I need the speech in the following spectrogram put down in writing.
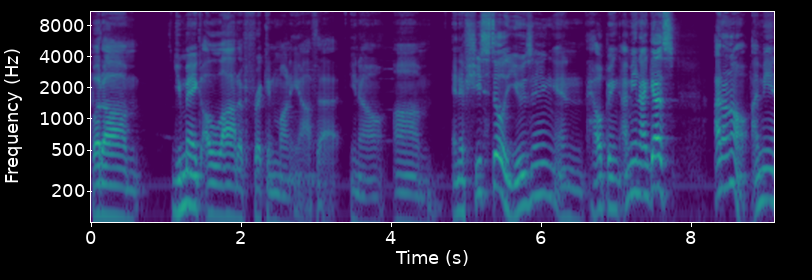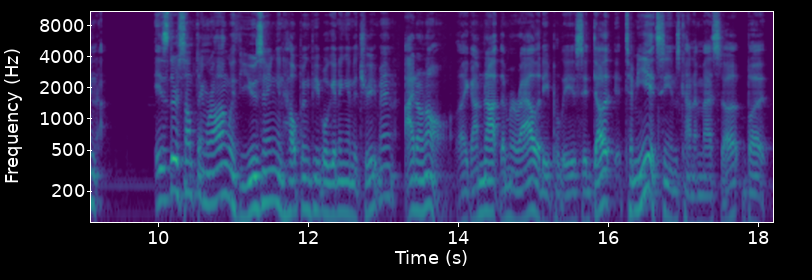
But um you make a lot of freaking money off that, you know. Um and if she's still using and helping, I mean, I guess I don't know. I mean, is there something wrong with using and helping people getting into treatment? I don't know. Like I'm not the morality police. It does to me it seems kind of messed up, but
